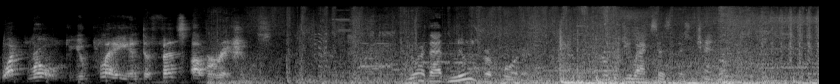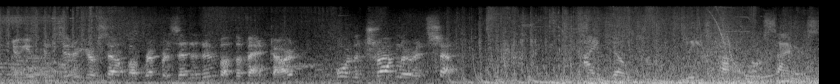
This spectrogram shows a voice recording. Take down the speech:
What role do you play in defense operations? You're that news reporter. How did you access this channel? Do you consider yourself a representative of the Vanguard or the Traveler itself? I don't. Please talk to Osiris.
